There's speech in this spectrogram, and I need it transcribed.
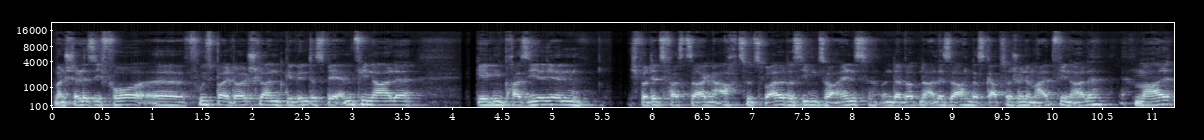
Man stelle sich vor, äh, Fußball Deutschland gewinnt das WM-Finale gegen Brasilien. Ich würde jetzt fast sagen 8 zu 2 oder 7 zu 1. Und da würden alle sagen, das gab es ja schon im Halbfinale mal.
